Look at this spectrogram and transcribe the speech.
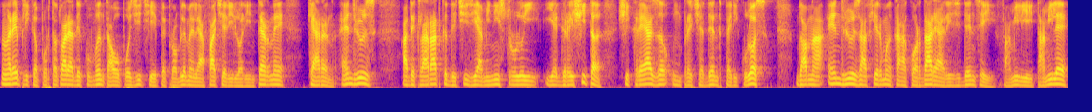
În replică, purtătoarea de cuvânt a opoziției pe problemele afacerilor interne Karen Andrews, a declarat că decizia ministrului e greșită și creează un precedent periculos. Doamna Andrews afirmă că acordarea rezidenței familiei tamile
